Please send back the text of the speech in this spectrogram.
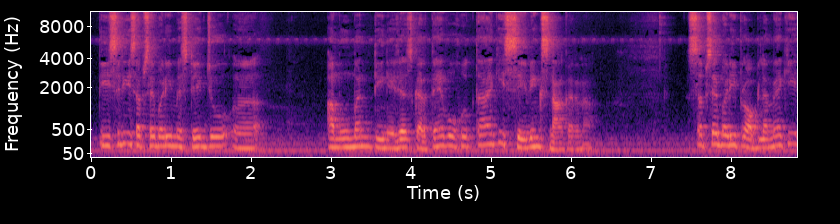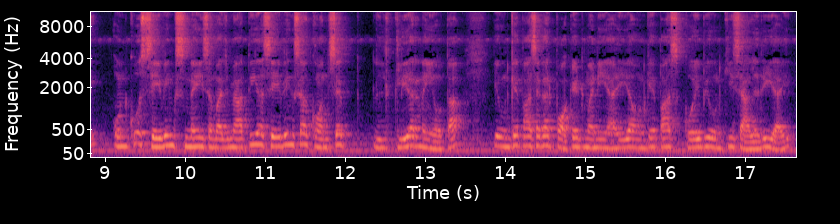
तीसरी सबसे बड़ी मिस्टेक जो अमूमन टीनेजर्स करते हैं वो होता है कि सेविंग्स ना करना। सबसे बड़ी प्रॉब्लम है कि उनको सेविंग्स नहीं समझ में आती या सेविंग्स का कॉन्सेप्ट क्लियर नहीं होता कि उनके पास अगर पॉकेट मनी आई या उनके पास कोई भी उनकी सैलरी आई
